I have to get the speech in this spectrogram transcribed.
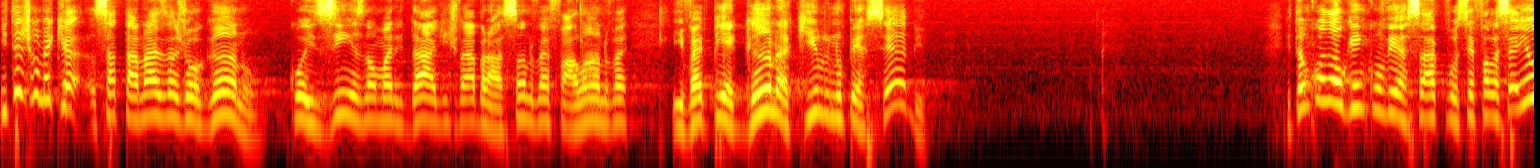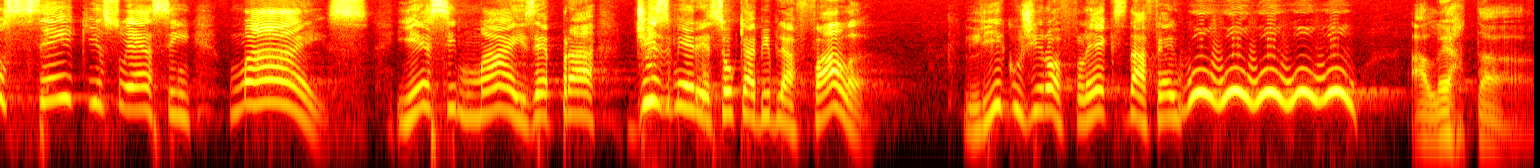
Entende como é que Satanás está jogando coisinhas na humanidade, a gente vai abraçando, vai falando, vai, e vai pegando aquilo e não percebe? Então, quando alguém conversar com você, fala assim, eu sei que isso é assim, mas, e esse mais é para desmerecer o que a Bíblia fala, liga o giroflex da fé, uh, uh, uh, uh, uh, alerta.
